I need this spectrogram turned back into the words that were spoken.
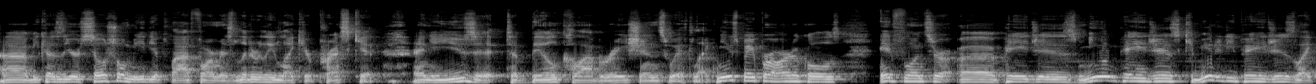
Uh, because your social media platform is literally like your press kit and you use it to build collaborations with like newspaper articles influencer uh, pages meme pages community pages like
